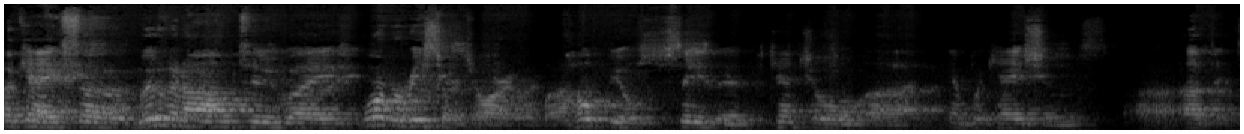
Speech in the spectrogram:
Okay, so moving on to a more of a research article, but I hope you'll see the potential uh, implications uh, of this.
